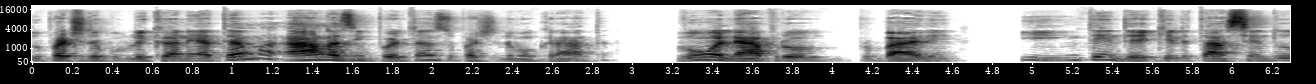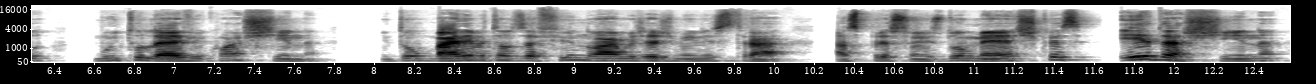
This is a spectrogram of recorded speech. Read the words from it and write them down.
do Partido Republicano e até alas importantes do Partido Democrata vão olhar para o Biden e entender que ele está sendo muito leve com a China. Então o Biden vai ter um desafio enorme de administrar as pressões domésticas e da China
